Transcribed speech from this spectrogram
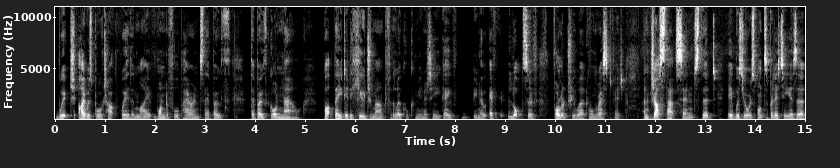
which I was brought up with, and my wonderful parents. They're both they're both gone now, but they did a huge amount for the local community. Gave you know lots of voluntary work and all the rest of it, and just that sense that it was your responsibility as a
